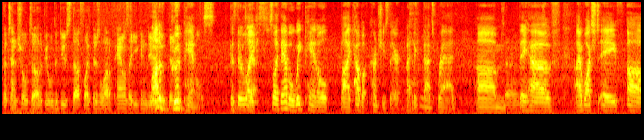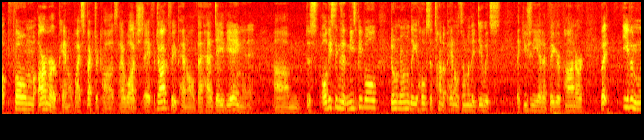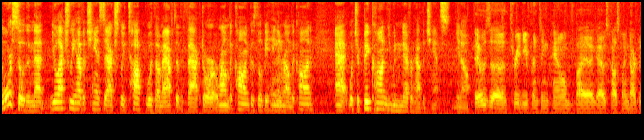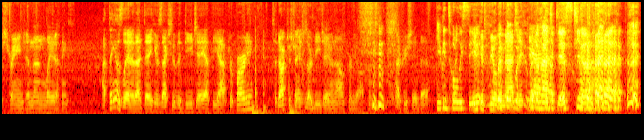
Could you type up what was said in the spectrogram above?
potential to other people to do stuff. Like there's a lot of panels that you can do. a lot of There's- good panels because they're like Yes. so like they have a wig panel by Cowboy Crunchies there. and I think Mm-hmm. that's rad. Um, they have. I watched a uh, foam armor panel by Spectre Cause. I watched a photography panel that had Dave Yang in it. Um, just all these things that these people don't normally host a ton of panels, and when they do, it's like usually at a bigger con or. But even more so than that, you'll actually have a chance to actually talk with them after the fact or around the con because they'll be hanging Mm. around the con. At which a big con you would never have the chance, you know. There was a 3D printing panel by a guy who was cosplaying Doctor Strange, and then later, I think, I think it was later that day. He was actually the DJ at the after party. So Doctor Strange was our DJ, and that was pretty awesome. I appreciate that. You can totally see it. You it. could feel the with magic, with, with yeah. the magic disc, you know.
